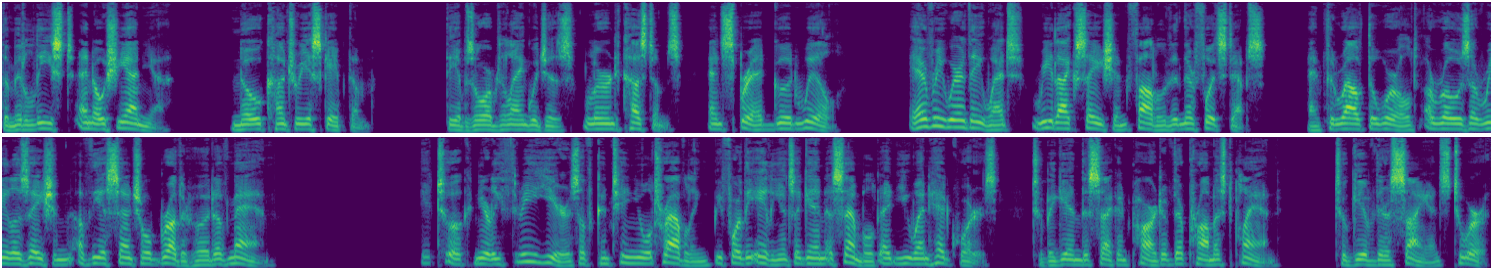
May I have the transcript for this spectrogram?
the Middle East, and Oceania. No country escaped them. They absorbed languages, learned customs, and spread goodwill. Everywhere they went, relaxation followed in their footsteps, and throughout the world arose a realization of the essential brotherhood of man. It took nearly three years of continual traveling before the aliens again assembled at UN headquarters to begin the second part of their promised plan to give their science to Earth.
